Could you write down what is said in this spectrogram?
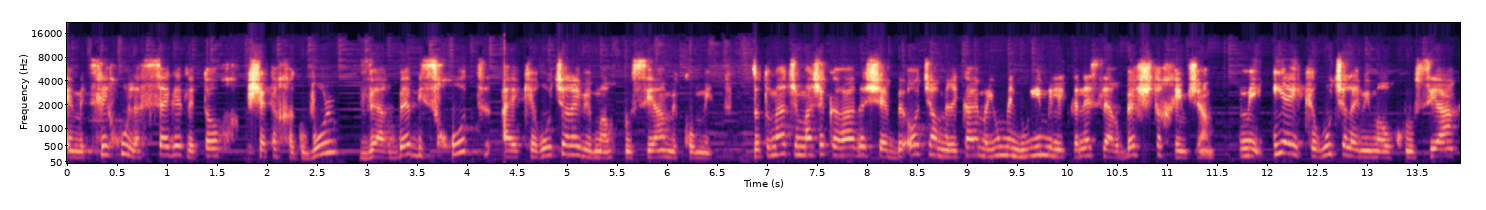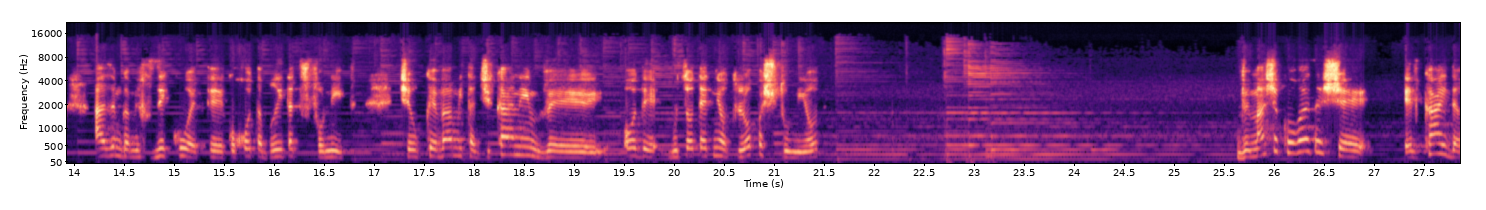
הם הצליחו לסגת לתוך שטח הגבול, והרבה בזכות ההיכרות שלהם עם האוכלוסייה המקומית. זאת אומרת שמה שקרה זה שבעוד שהאמריקאים היו מנועים מלהיכנס להרבה שטחים שם, מאי ההיכרות שלהם עם האוכלוסייה, אז הם גם החזיקו את אה, כוחות הברית הצפונית, שהורכבה מטאג'יקנים ועוד אה, קבוצות אתניות לא פשטוניות. ומה שקורה זה שאל-קאעידה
